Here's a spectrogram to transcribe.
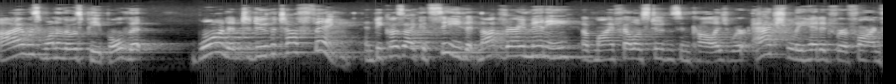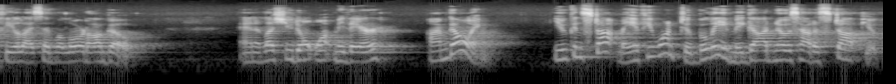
I was one of those people that wanted to do the tough thing. And because I could see that not very many of my fellow students in college were actually headed for a foreign field, I said, Well, Lord, I'll go. And unless you don't want me there, I'm going. You can stop me if you want to. Believe me, God knows how to stop you.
